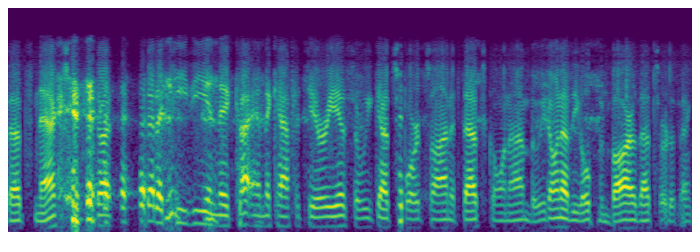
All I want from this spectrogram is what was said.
that's next. We've got, we've got a TV in the in the cafeteria, so we've got sports on if that's going on. But we don't have the open bar, that sort of thing.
